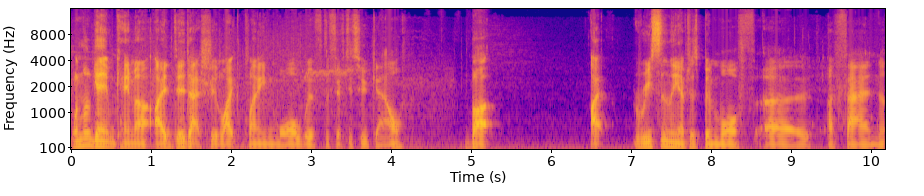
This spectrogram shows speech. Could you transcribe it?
When the game came out, I did actually like playing more with the 52 Gal, but I recently I've just been more uh, a fan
